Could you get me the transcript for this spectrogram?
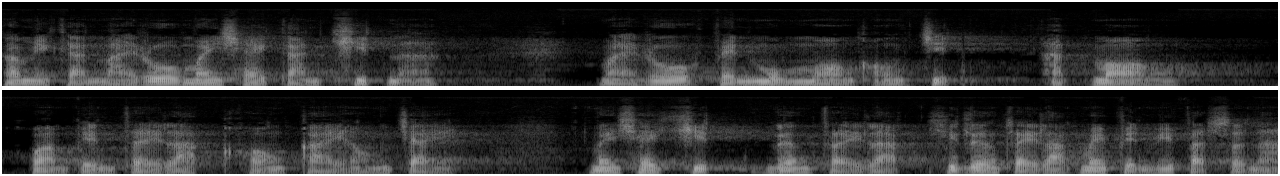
ก็มีการหมายรู้ไม่ใช่การคิดนะ หมายรู้เป็นมุมมองของจิต หัดมองความเป็นไตรลักษณ์ของกายของใจ ไม่ใช่คิดเรื่องไตรลักษณ์คิดเรื่องไตรลักษณ์ไม่เป็นวิปัสสนา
